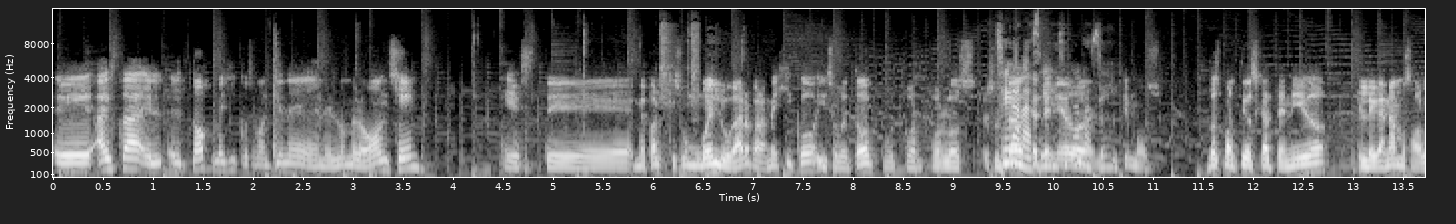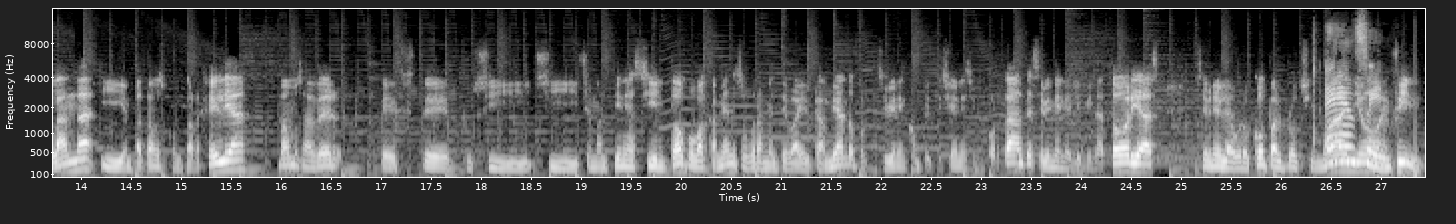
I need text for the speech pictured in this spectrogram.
eh, ahí está el, el, top. México se mantiene en el número 11. Este, me parece que es un buen lugar para México y sobre todo por, por, por los resultados que ha tenido en los últimos dos partidos que ha tenido, que le ganamos a Holanda y empatamos contra Argelia. Vamos a ver este, pues, si, si se mantiene así el top o va cambiando, seguramente va a ir cambiando porque se vienen competiciones importantes, se vienen eliminatorias, se viene la Eurocopa el próximo en año, fin. en fin.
